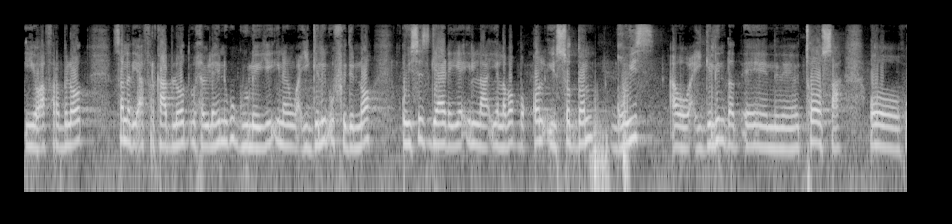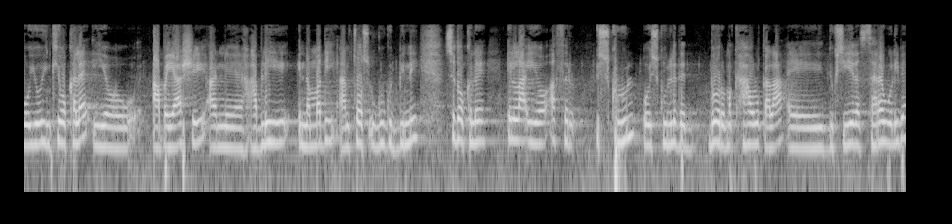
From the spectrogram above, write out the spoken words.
iyo afar bilood. Sanad iyo afarkaa bilood wuxuu ilaahay nagu guuleeyey inaan wacyigelin u fidinno qoysas gaadhaya ilaa iyo qoys wacyigelin toosa oo hooyooyinkii oo kale iyo aabbayaashii aan hablihii inamadii aan toos ugu gudbinay sidoo kale ilaa iyo afar iskuul oo iskuullada boorama ka howlgala dugsiyada sare weliba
